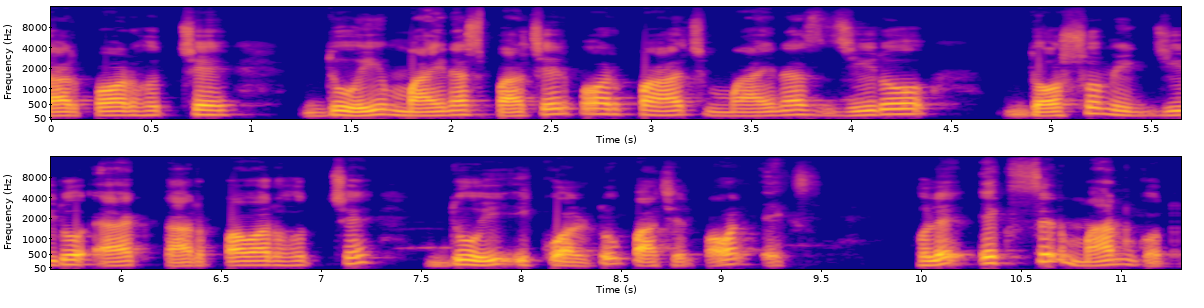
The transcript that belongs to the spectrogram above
তার পাওয়ার হচ্ছে দুই, মাইনাস পাঁচের পাওয়ার পাঁচ মাইনাস জিরো দশমিক জিরো এক, তার পাওয়ার হচ্ছে দুই ইকুয়াল টু পাঁচের পাওয়ার এক্স হলে এক্সের মান কত?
